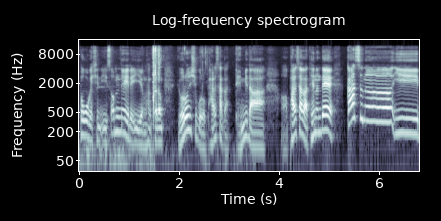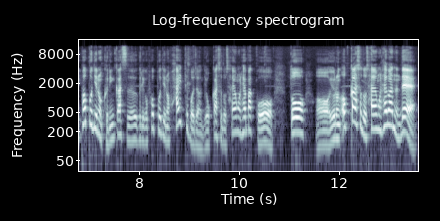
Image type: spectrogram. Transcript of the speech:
고 계신 이 썸네일의 이 영상처럼 이런 식으로 발사가 됩니다. 어, 발사가 되는데, 가스는 이 Puff Dino green 가스, 그리고 Puff Dino 화이트 버전, 요 가스도 사용을 해봤고, 또, 어, 이런 up가스도 사용을 해봤는데,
